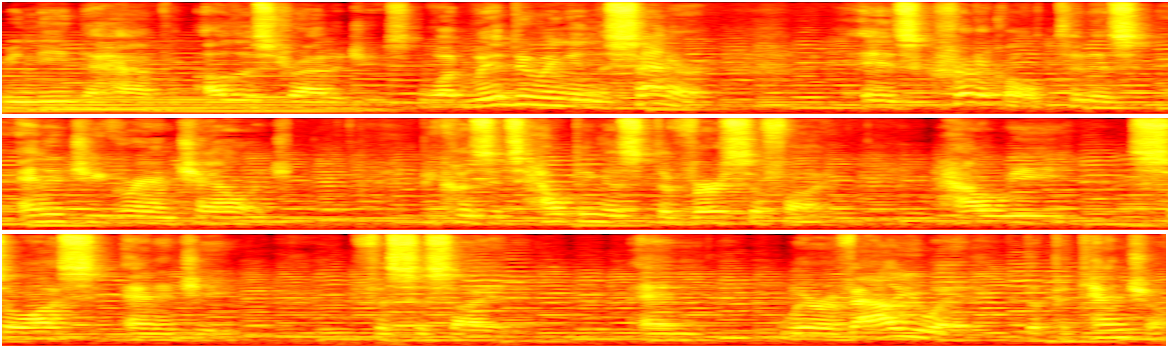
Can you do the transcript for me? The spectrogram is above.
We need to have other strategies. What we're doing in the center is critical to this energy grand challenge because it's helping us diversify how we source energy for society. And we're evaluating the potential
